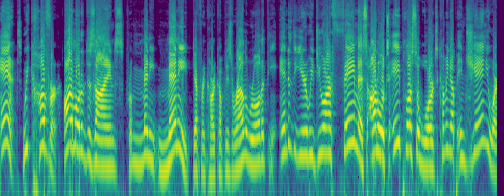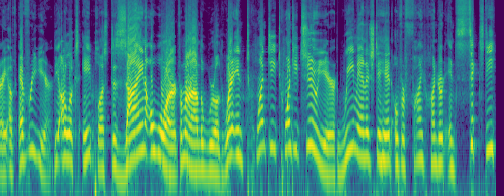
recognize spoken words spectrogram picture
and we cover automotive designs from many, many different car companies around the world. At the end of the year, we do our famous Autolux A Plus Awards coming up in January of every year. The Autolux A Plus Design Award from around the world, where in 2022 year, we managed to hit over 560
